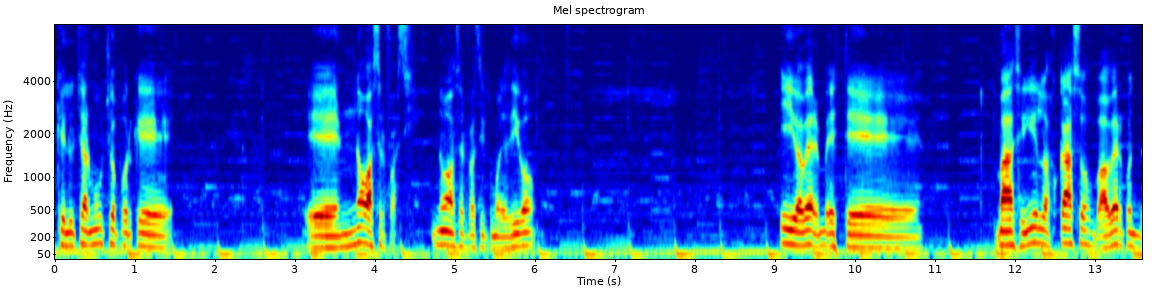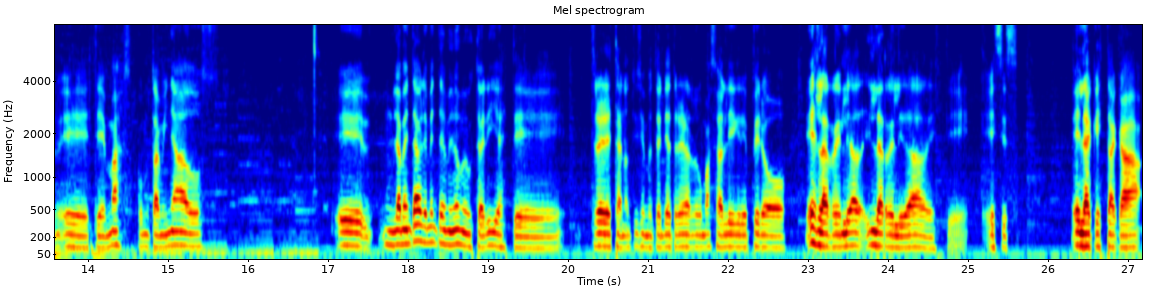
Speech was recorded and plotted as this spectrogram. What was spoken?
que luchar mucho porque eh, no va a ser fácil. No va a ser fácil como les digo. Y va a haber este va a seguir los casos, va a haber este, más contaminados. Eh, lamentablemente no me gustaría este traer esta noticia, me gustaría traer algo más alegre, pero es la realidad y la realidad este, es, es la que está acá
